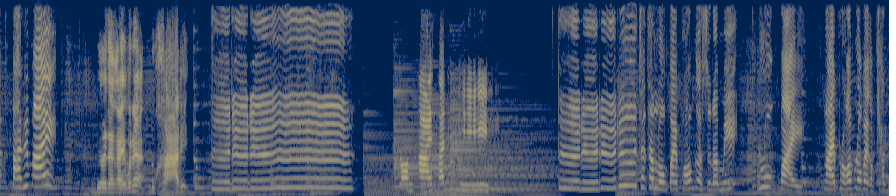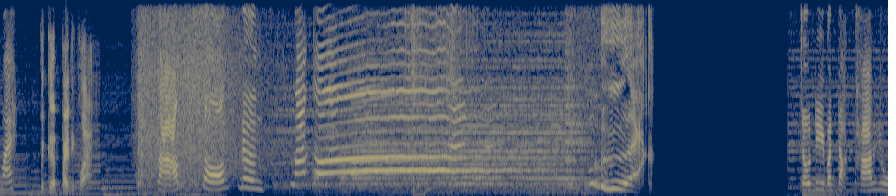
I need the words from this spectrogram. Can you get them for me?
ฟไปพี่ไม้เดินยังไงวะเนี่ย ดูขาดิ ตือดือดือยอมตายสันที ตือดือดือดือฉันจะลงไปพร้อมกับสึนามิ ลูกใหม่นายพร้อมลงไปกับฉันไหมไปเกิดไปดีกว่าสามสองหนึ่งลาก่อนเอือกเจ้าดีมันดักทางอยู่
